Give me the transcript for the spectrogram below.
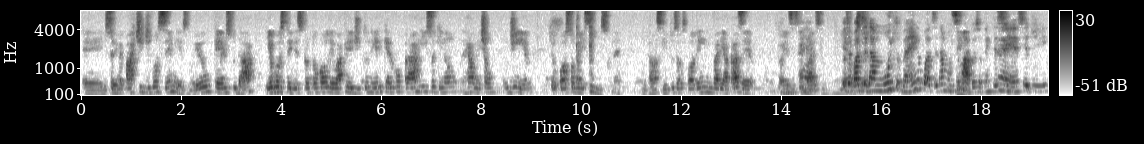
É, isso aí vai partir de você mesmo. Eu quero estudar, eu gostei desse protocolo, eu acredito nele, quero comprar e isso aqui não realmente é um, um dinheiro que eu posso tomar esse risco, né? Então as criptos elas podem variar para zero. Então existem É. várias que Você pode zero. se dar muito bem ou pode se dar muito Sim. mal. A pessoa tem que ter É. ciência de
